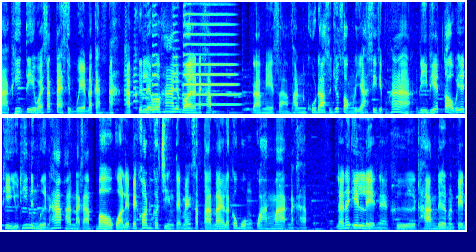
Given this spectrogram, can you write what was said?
มากพี่ตีไว้สัก 80 เวฟแล้วกัน อะ อัพขึ้นเลเวล 5 เรียบร้อยแล้วนะครับ ดาเมจ 3,000 คูดาว0.2 ระยะ 45 DPS ต่อวินาทีอยู่ที่ 15,000 นะครับ เบากว่าเลเบคอนก็จริงแต่แม่งสตาร์ได้แล้วก็วงกว้างมากนะครับ และในเอเลดเนี่ยคือทางเดินมันเป็น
